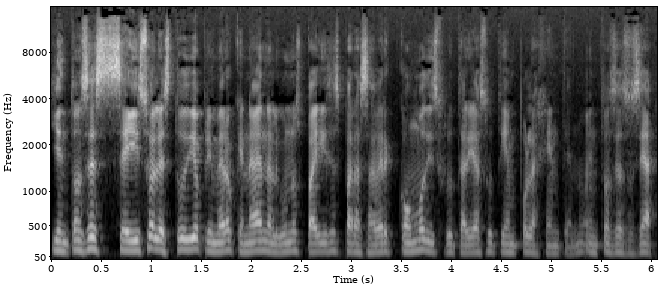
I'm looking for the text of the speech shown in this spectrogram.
Y entonces se hizo el estudio primero que nada en algunos países para saber cómo disfrutaría su tiempo la gente, ¿no? Entonces, o sea,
